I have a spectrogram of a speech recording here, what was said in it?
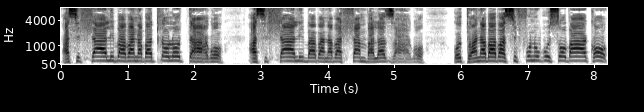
Asihlali baba nabatlolodako asihlali baba nabahlambalazako. Kodwana baba sifuna ubuso bakho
